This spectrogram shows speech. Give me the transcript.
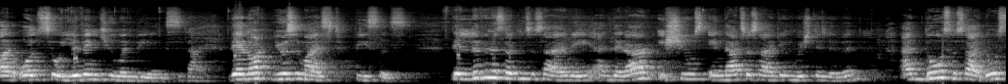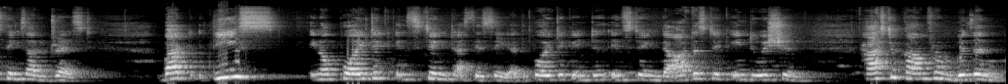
are also living human beings. Right. They are not museumized pieces. They live in a certain society and there are issues in that society in which they live in and those society, those things are addressed. But these, you know, poetic instinct, as they say, the poetic instinct, the artistic intuition has to come from within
